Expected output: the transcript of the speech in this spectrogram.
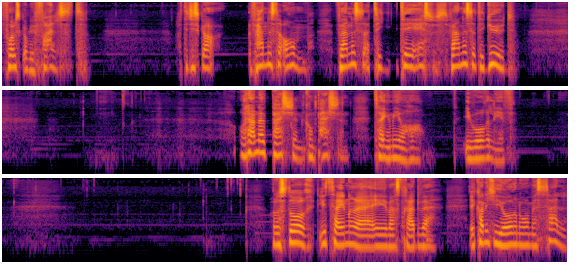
folk skal bli frelst. At de skal vende seg om, vende seg til, til Jesus, vende seg til Gud. Og denne passion, compassion, trenger vi å ha i våre liv. Og Det står litt seinere i vers 30.: Jeg kan ikke gjøre noe av meg selv.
